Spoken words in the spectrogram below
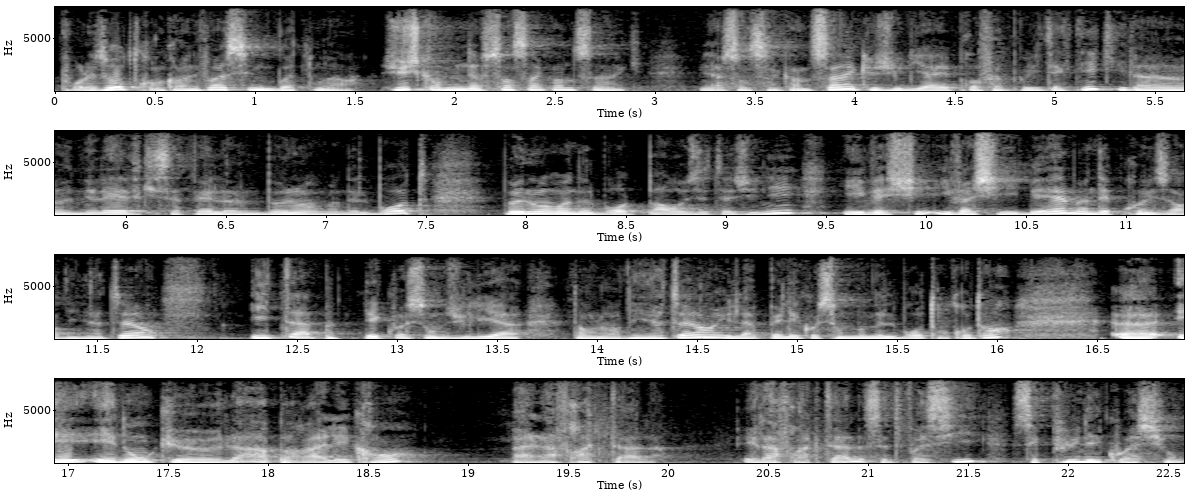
pour les autres, encore une fois, c'est une boîte noire. Jusqu'en 1955. 1955, Julia est prof à Polytechnique, il a un élève qui s'appelle Benoît Mandelbrot. Benoît Mandelbrot part aux États-Unis, il, va chez, IBM, un des premiers ordinateurs, il tape l'équation de Julia dans l'ordinateur, il appelle l'équation de Mandelbrot entre-temps, euh, et, et, donc euh, là apparaît à l'écran bah, la fractale. Et la fractale, cette fois-ci, c'est plus une équation,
